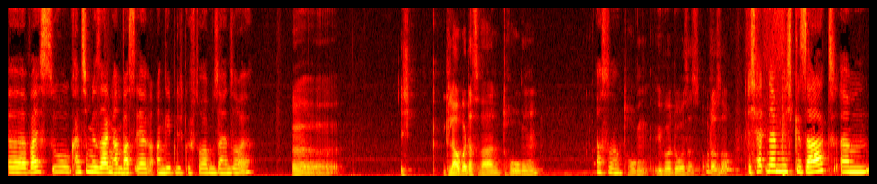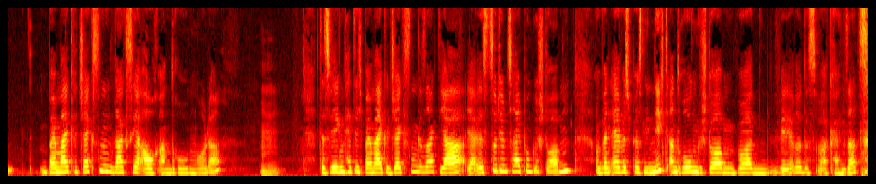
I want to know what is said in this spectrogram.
Äh, weißt du, kannst du mir sagen, an was er angeblich gestorben sein soll? Äh, ich glaube, das waren Drogen. Ach so. Drogenüberdosis oder so? Ich hätte nämlich gesagt, ähm, bei Michael Jackson lag es ja auch an Drogen, oder? Mhm. Deswegen hätte ich bei Michael Jackson gesagt, ja, er ist zu dem Zeitpunkt gestorben. Und wenn Elvis Presley nicht an Drogen gestorben worden wäre, das war kein Satz,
